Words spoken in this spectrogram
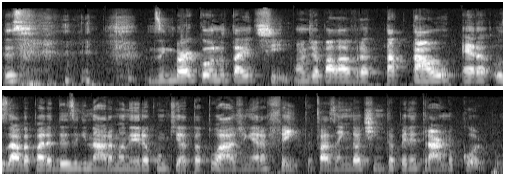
desembarcou no Tahiti, onde a palavra tatal era usada para designar a maneira com que a tatuagem era feita, fazendo a tinta penetrar no corpo.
